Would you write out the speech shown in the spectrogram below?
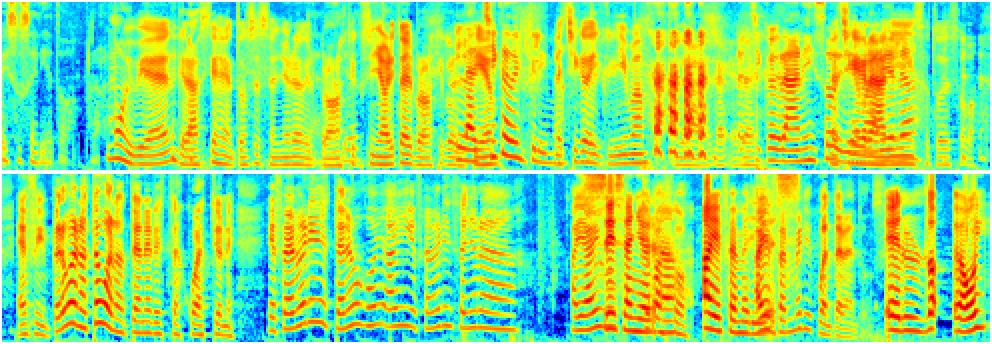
eso sería todo. por ahora. Muy bien, gracias entonces señora del pronóstico, señorita del pronóstico del La tiempo. chica del clima. La chica del clima. La, la- La la- chica granizo, La chica Mariela. granizo, todo eso. va. En fin, pero bueno, está bueno tener estas cuestiones. Efemérides, ¿tenemos hoy? ¿Hay efemérides, señora? ¿Hay algo? Sí, señora. ¿Qué pasó? Hay efemérides. ¿Hay efemérides? Cuéntame entonces. El do- hoy,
